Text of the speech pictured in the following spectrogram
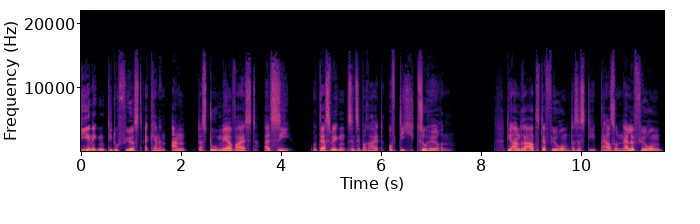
Diejenigen, die du führst, erkennen an, dass du mehr weißt als sie, und deswegen sind sie bereit, auf dich zu hören. Die andere Art der Führung, das ist die personelle Führung,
